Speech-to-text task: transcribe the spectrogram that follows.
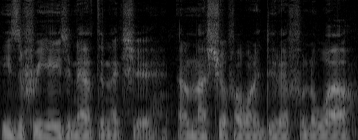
he's a free agent after next year. I'm not sure if I want to do that for Noel.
